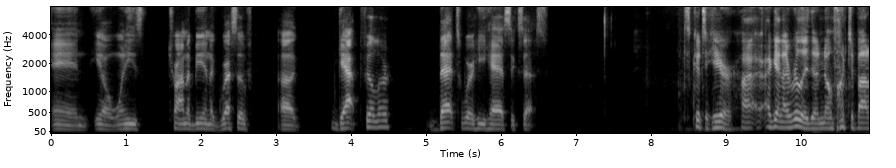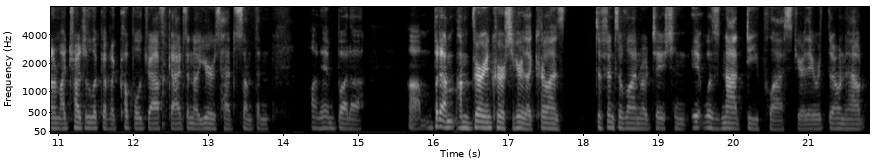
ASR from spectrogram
and you know when he's trying to be an aggressive uh, gap filler, that's where he has success. It's good to hear. I, again, I really didn't know much about him. I tried to look up a couple draft guides. I know yours had something on him, but uh, um, but I'm I'm very encouraged to hear that Carolina's defensive line rotation it was not deep last year. They were throwing out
